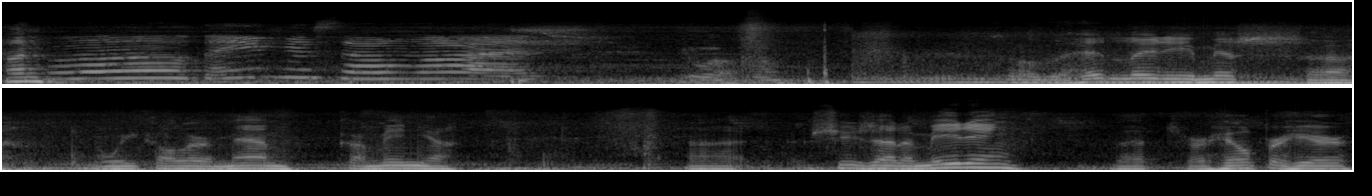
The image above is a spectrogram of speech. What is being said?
Hun, Oh, thank you so much. You're welcome. So the head lady, Miss, uh, we call her Ma'am Carmina, uh, she's at a meeting, but her helper here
